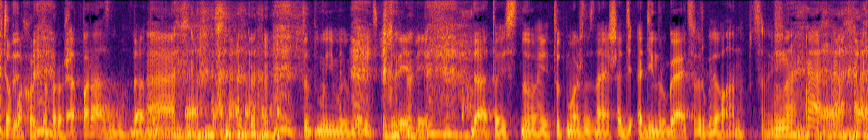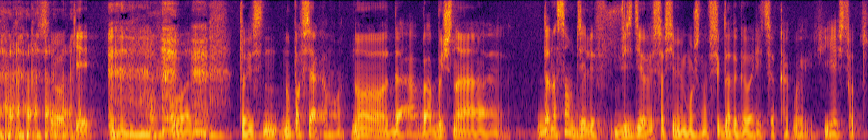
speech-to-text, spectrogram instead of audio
кто плохой, кто хороший? А По-разному, да. Тут тут мы не будем говорить. жребий. Да, то есть, ну, и тут можно, знаешь, оди- один ругается, другой, да ладно, пацаны, все окей. Вот. То есть, ну, по-всякому. Но, да, об- обычно... Да, на самом деле, везде со всеми можно всегда договориться, как бы есть вот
